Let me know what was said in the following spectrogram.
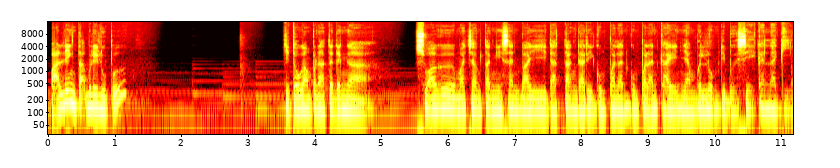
Paling tak boleh lupa kita orang pernah terdengar suara macam tangisan bayi datang dari gumpalan-gumpalan kain yang belum dibersihkan lagi.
